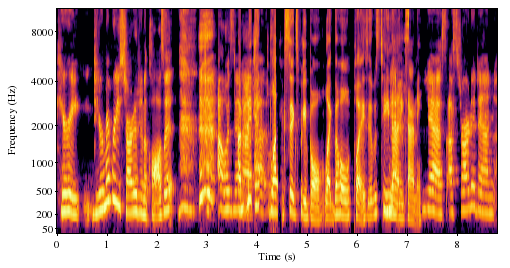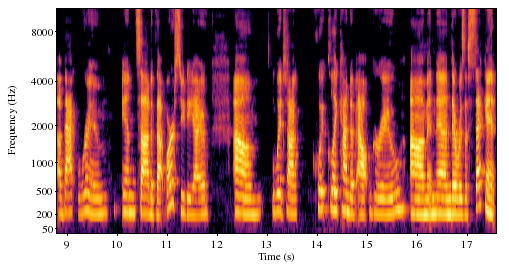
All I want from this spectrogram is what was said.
Carrie, do you remember you started in a closet? I was in I mean, a, had like six people, like the whole place. It was teeny yes, tiny. Yes, I started in a back room inside of that barre studio, um, which I quickly kind of outgrew. Um, and then there was a second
